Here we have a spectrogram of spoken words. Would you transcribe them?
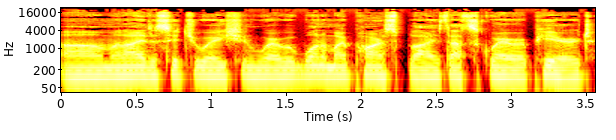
Um, and I had a situation where with one of my power supplies, that square appeared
